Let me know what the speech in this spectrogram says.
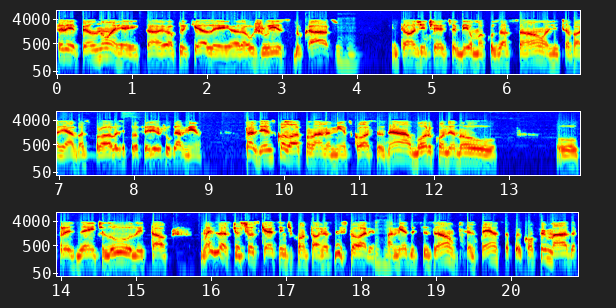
Felipe, eu não errei, tá? Eu apliquei a lei, era o juiz do caso. Uhum. Então a gente recebia uma acusação, a gente avaliava as provas e proferia o julgamento. Às vezes colocam lá nas minhas costas, né? Ah, o Moro condenou o, o presidente Lula e tal. Mas as pessoas esquecem de contar o resto da história. Uhum. A minha decisão, sentença, foi confirmada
